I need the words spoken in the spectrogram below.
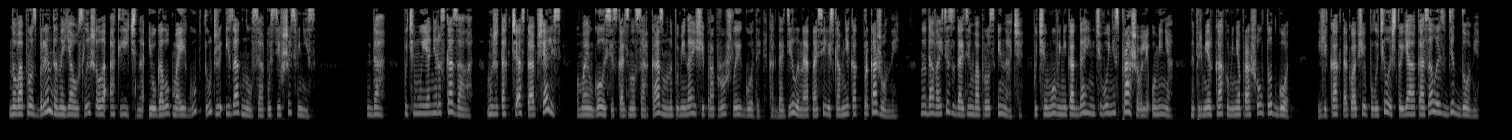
Но вопрос Брэндона я услышала отлично, и уголок моих губ тут же изогнулся, опустившись вниз. «Да, почему я не рассказала? Мы же так часто общались!» В моем голосе скользнул сарказм, напоминающий про прошлые годы, когда Диланы относились ко мне как к прокаженной. Но давайте зададим вопрос иначе. Почему вы никогда и ничего не спрашивали у меня? Например, как у меня прошел тот год? Или как так вообще получилось, что я оказалась в детдоме?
